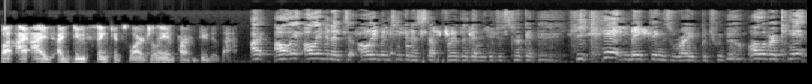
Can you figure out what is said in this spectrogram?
but I, I, I do think it's largely in part due to that. I, I'll, I'll even, I'll even take it a step further than you just took it. He can't make things right between, Oliver can't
